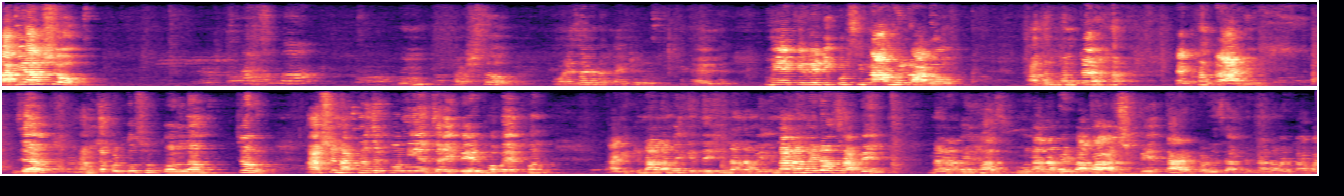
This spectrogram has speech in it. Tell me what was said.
তাবি আসো। মেয়েকে রেডি করছি, নাম আরও আধা ঘণ্টা, এক ঘণ্টা আগে। যাক আমি তারপর গোসল করলাম। চলো, আসেন, আপনাদেরকেও নিয়ে যাই, বের হবে এখন। আগে একটু নানা ভাইকে দেখি, নানা ভাই, নানা ভাইরাও যাবে। নানা ভাই হাজ নানা ভাইয়ের বাবা আসবে, তারপরে যাবে। নানা ভাইয়ের বাবা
